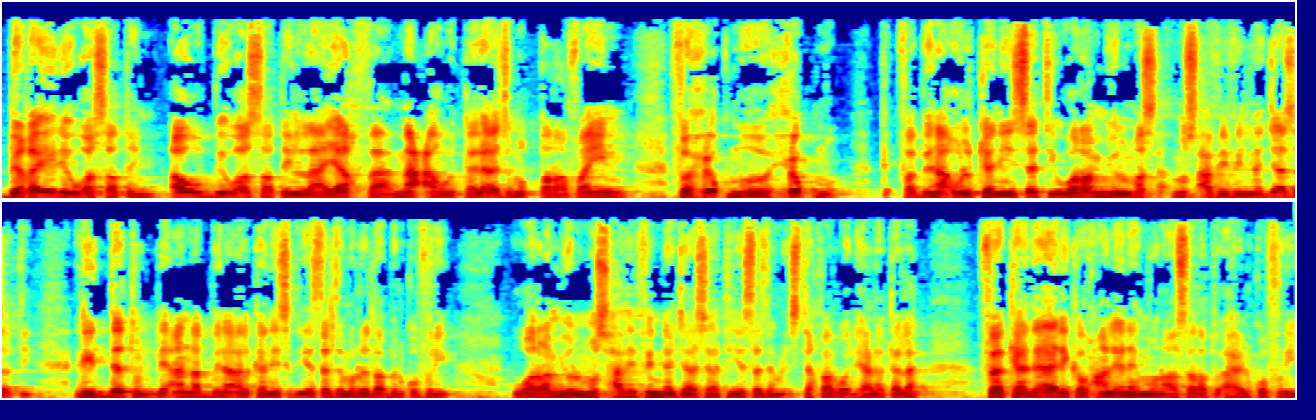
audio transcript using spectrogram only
bغayri wasaطin aw biwasaطin laa yakfى macahu talaazum الطarafayn faxukmuhu xukmu fabinaء اlkaniisati waramyu اlmusxafi fi اlnajaasati riddat lأna binaء اlkaniisati ystalzim الrida bاlkufri wramyu اlmusxafi fi الnajaasati ystalzim الاstikfaaf wاlihanata lah fakadalika waxaan leenahay munaasaraة ahli اlkufri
